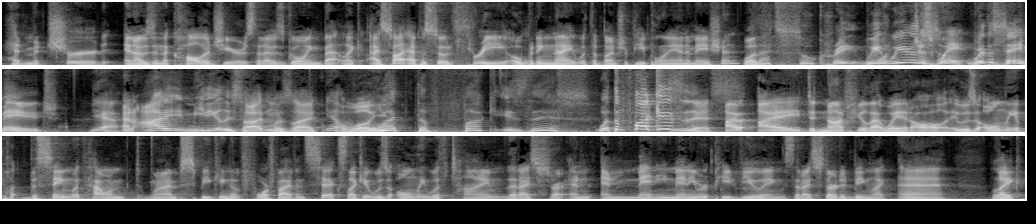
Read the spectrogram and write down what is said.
had matured and I was in the college years that I was going back. Like I saw episode three opening night with a bunch of people in animation. Well, that's so crazy. We, Well, we are just the, wait. We're the same age. Yeah. And I immediately saw it and was like, Yeah, well, you- what the fuck is this? What the fuck is this? I, I did not feel that way at all. It was only a, pu- the same with how I'm when I'm speaking of four, five, and six. Like it was only with time that I start and and many many repeat viewings that I started being like, eh. Like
